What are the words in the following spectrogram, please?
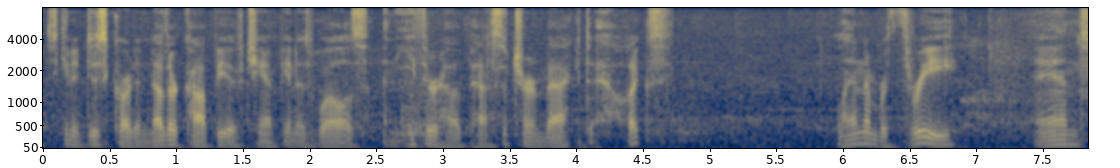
He's going to discard another copy of Champion as well as an Aether Hub. Pass the turn back to Alex. Land number three. And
